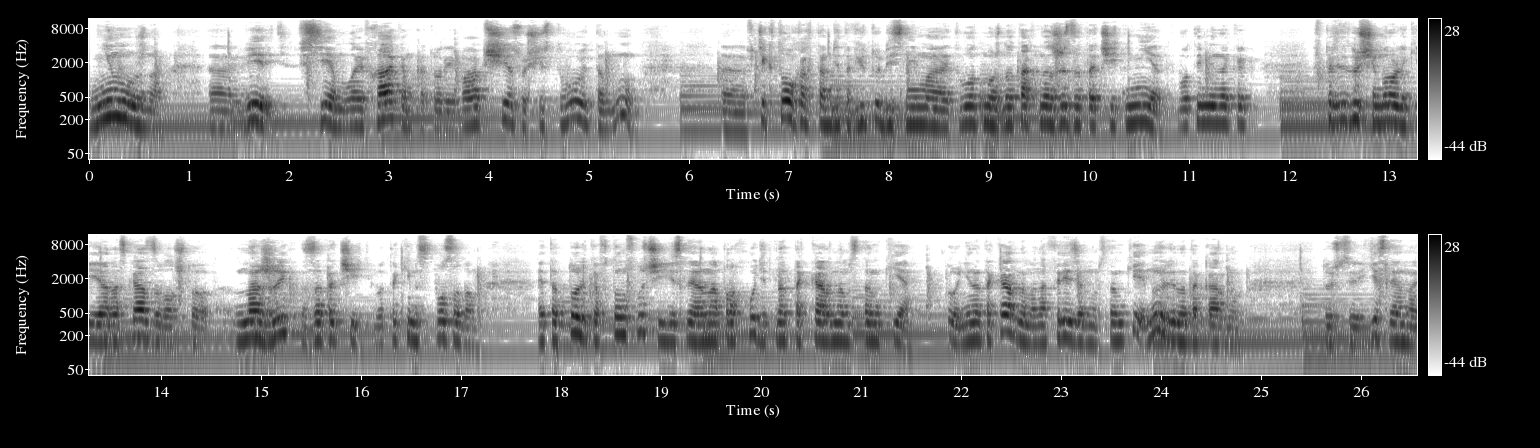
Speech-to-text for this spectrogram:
не нужно э, верить всем лайфхакам, которые вообще существуют. Там, ну, э, в тиктоках, там где-то в ютубе снимают, вот можно так ножи заточить. Нет, вот именно как в предыдущем ролике я рассказывал, что ножи заточить вот таким способом это только в том случае, если она проходит на токарном станке. Ну, не на токарном, а на фрезерном станке, ну или на токарном. То есть, если она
